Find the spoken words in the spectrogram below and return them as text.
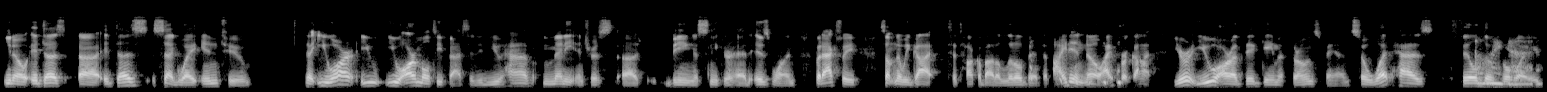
you know, it does. Uh, it does segue into that you are you you are multifaceted. You have many interests. Uh, being a sneakerhead is one, but actually something that we got to talk about a little bit that I didn't know. I forgot. You're you are a big Game of Thrones fan. So what has filled Oh the void? gosh.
